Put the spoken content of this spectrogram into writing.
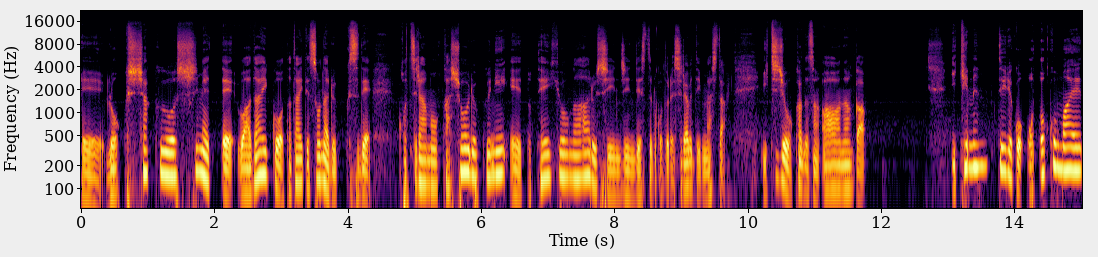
えー、六尺を締めて和太鼓を叩いてそうなルックスで、こちらも歌唱力に、えーと、定評がある新人ですとのことで調べてみました。一条神田さん、ああ、なんか、イケメンっていうよりこう男前、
